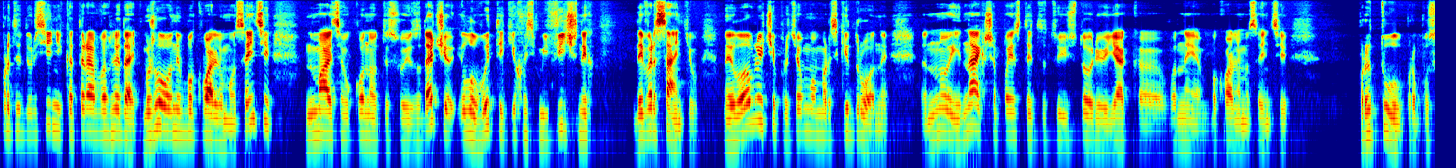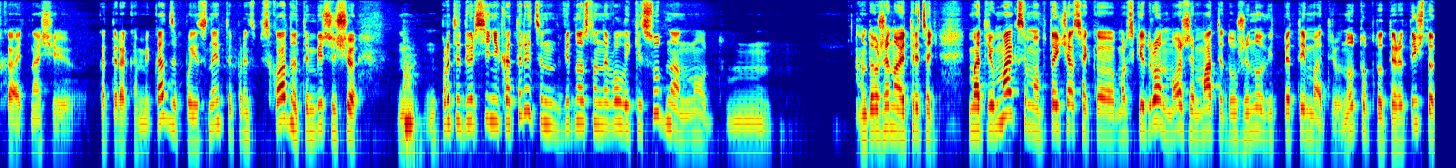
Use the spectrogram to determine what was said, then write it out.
протидиверсійні катера виглядають. Можливо, вони в буквальному сенсі намагаються виконувати свою задачу і ловити якихось міфічних. Диверсантів, не ловлячи при цьому морські дрони. Ну інакше пояснити цю історію, як е, вони в буквальному сенсі притул пропускають наші катера камікадзе, пояснити, в принципі, складно. Тим більше, що протидиверсійні катери це відносно невеликі судна. Ну, Довжиною 30 метрів максимум, в той час як е, морський дрон може мати довжину від 5 метрів. Ну тобто теоретично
